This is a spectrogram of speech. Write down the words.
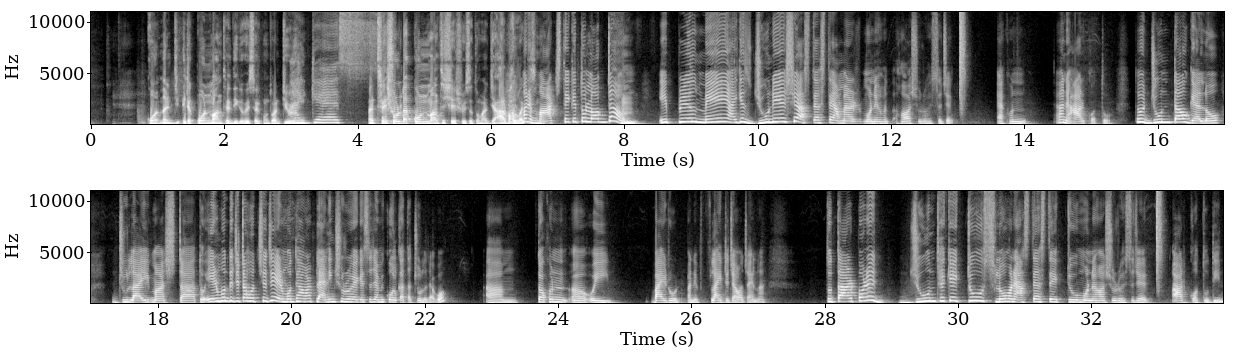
কোন মানে এটা কোন মান্থের দিকে হয়েছে এরকম তোমার? আই গেস মানে থ্রেশহোল্ডটা কোন মান্থে শেষ হয়েছে তোমার? যে আর ভালো মানে লাগছে না। মার্চ থেকে তো lockdown April May I guess জুনে এসে আস্তে আস্তে আমার মনে হওয়া শুরু হয়েছে যে এখন মানে আর কত? তো জুনটাও গেল জুলাই মাসটা। তো এর মধ্যে যেটা হচ্ছে যে এর মধ্যে আমার প্ল্যানিং শুরু হয়ে গেছে যে আমি কলকাতা চলে যাব। তখন ওই বাই রোড মানে ফ্লাইটে যাওয়া যায় না। তো তারপরে জুন থেকে একটু স্লো মানে আস্তে আস্তে একটু মনে হওয়া শুরু হয়েছে যে আর কতদিন?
